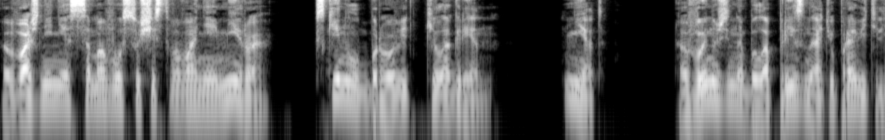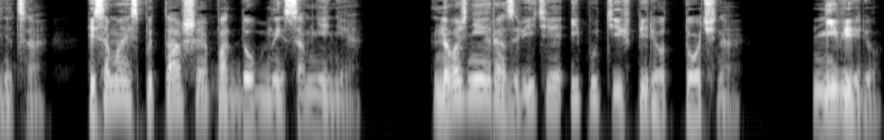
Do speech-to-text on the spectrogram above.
Важнение самого существования мира скинул брови Килогрен. Нет. Вынуждена была признать управительница и сама испытавшая подобные сомнения. Но важнее развитие и пути вперед точно. Не верю.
